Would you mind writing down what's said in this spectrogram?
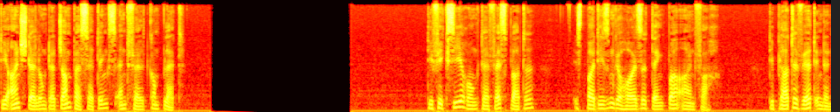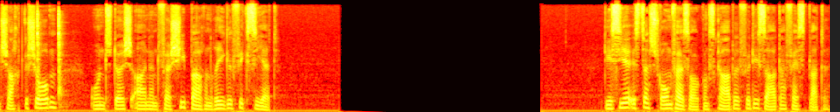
Die Einstellung der Jumper-Settings entfällt komplett. Die Fixierung der Festplatte ist bei diesem Gehäuse denkbar einfach. Die Platte wird in den Schacht geschoben und durch einen verschiebbaren Riegel fixiert. Dies hier ist das Stromversorgungskabel für die SATA-Festplatte.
